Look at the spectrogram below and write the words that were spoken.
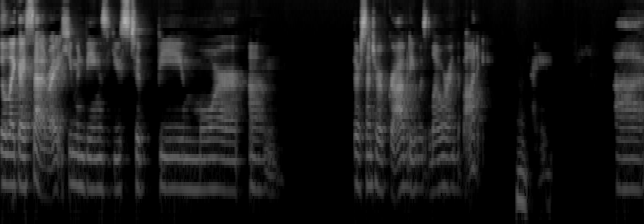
So, like I said, right, human beings used to be more, um, their center of gravity was lower in the body, mm. right? Uh,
